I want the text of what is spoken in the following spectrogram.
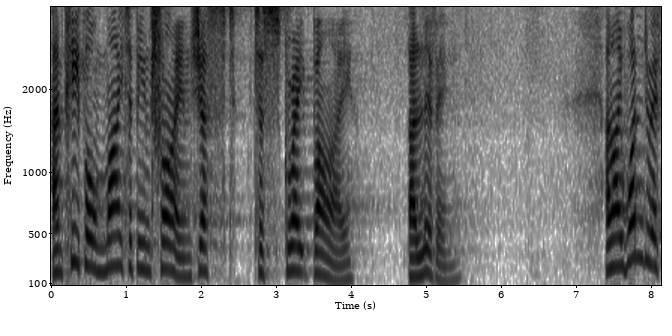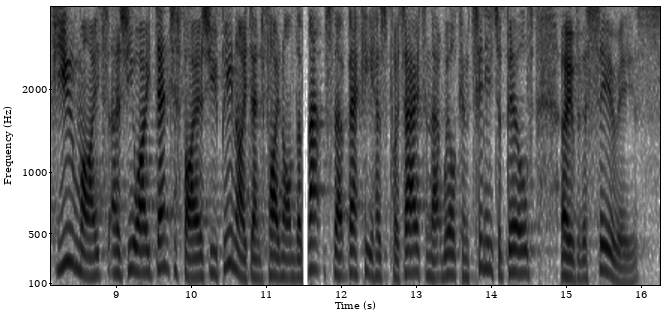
And people might have been trying just to scrape by a living. And I wonder if you might, as you identify, as you've been identifying on the maps that Becky has put out and that we'll continue to build over the series,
